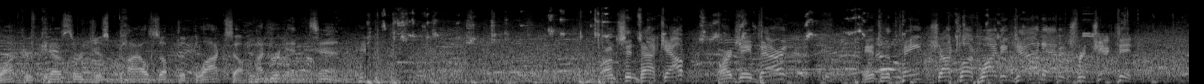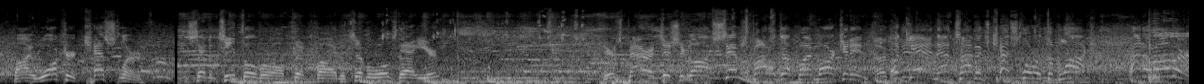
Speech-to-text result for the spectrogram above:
Walker Kessler just piles up the blocks 110. Brunson back out. R.J. Barrett into the paint. Shot clock winding down, and it's rejected by Walker Kessler. 17th overall pick by the Timberwolves that year. Here's Barrett dishing off. Sims bottled up by Markkanen. Again, that time it's Kessler with the block. And another.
